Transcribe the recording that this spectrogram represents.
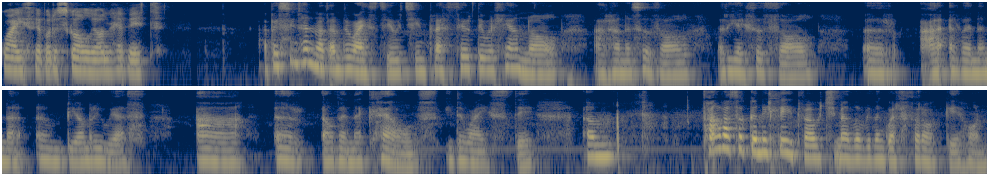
gwaith efo'r ysgolion hefyd. A beth sy'n hynod am dy waith ti? Wyt ti'n plethu'r diwylliannol a'r hanesyddol, yr ieithyddol, yr elfen yna yn biomrywiaeth a yr elfennau celf i dy waith di. Um, pa fath o gynulleidfa wyt ti'n meddwl fydd yn gwerthfawrogi hwn?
